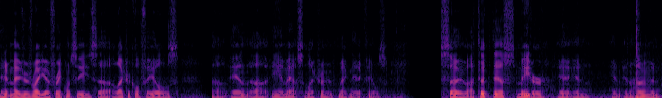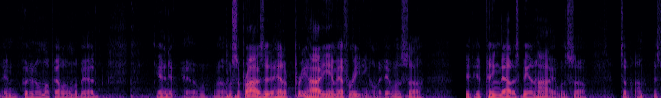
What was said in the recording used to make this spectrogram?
And it measures radio frequencies, uh, electrical fields, uh, and uh, EMFs, electromagnetic fields. So I took this meter in, in, in, the home and, and put it on my pillow on the bed. And it uh, was surprised that it had a pretty high EMF reading on it. It was, uh, it, it pinged out as being high. It was, uh, so um, it's,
